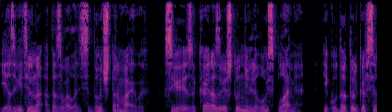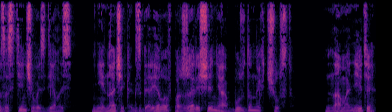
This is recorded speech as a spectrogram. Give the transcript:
Язвительно отозвалась дочь Тармаевых. С ее языка разве что не лилось пламя. И куда только вся застенчивость делась. Не иначе, как сгорела в пожарище необузданных чувств. «На монете?»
